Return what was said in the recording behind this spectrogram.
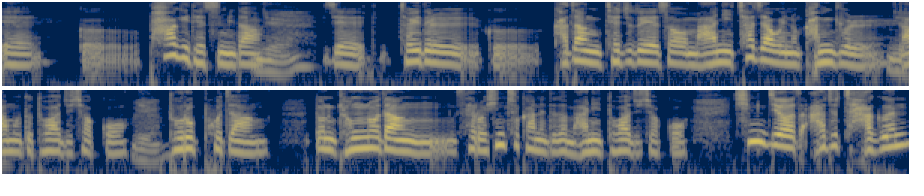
예, 그 파악이 됐습니다. 예. 이제 저희들 그 가장 제주도에서 많이 차지하고 있는 감귤 예. 나무도 도와주셨고 예. 도로 포장 또는 경로당 새로 신축하는 데도 많이 도와주셨고 심지어 아주 작은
